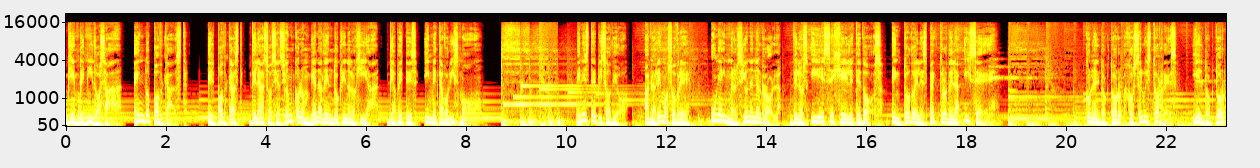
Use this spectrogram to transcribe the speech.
Bienvenidos a Endo Podcast, el podcast de la Asociación Colombiana de Endocrinología, Diabetes y Metabolismo. En este episodio hablaremos sobre una inmersión en el rol de los ISGLT2 en todo el espectro de la IC. Con el doctor José Luis Torres y el doctor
